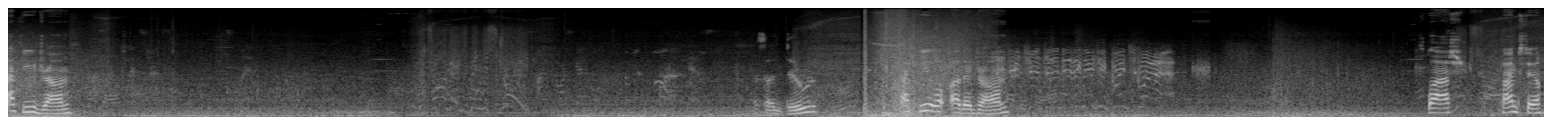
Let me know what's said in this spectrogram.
F you, drone. That's a dude. F you, other drone. Splash. Times two.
